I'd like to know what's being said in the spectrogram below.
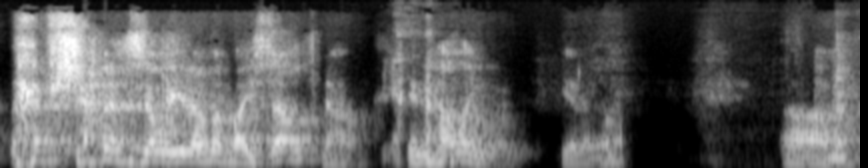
I've shot a zillion of them myself now yeah. in Hollywood, you know. Um,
